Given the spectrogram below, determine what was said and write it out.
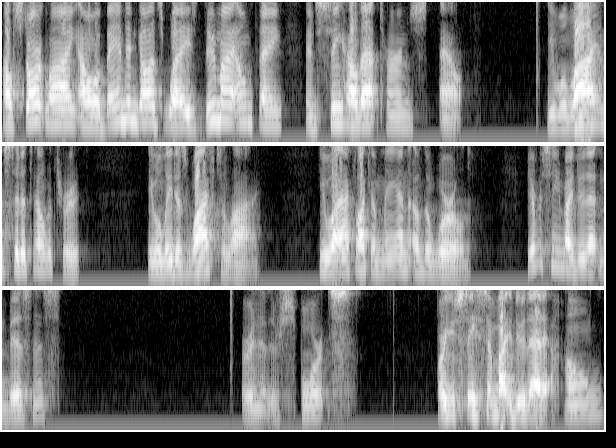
I'll start lying. I'll abandon God's ways, do my own thing, and see how that turns out. He will lie instead of tell the truth. He will lead his wife to lie. He will act like a man of the world. You ever see anybody do that in business? Or in their sports? Or you see somebody do that at home?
